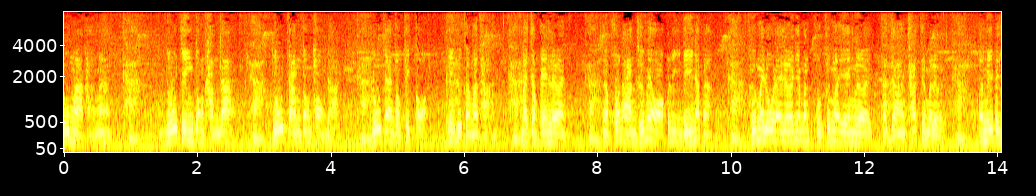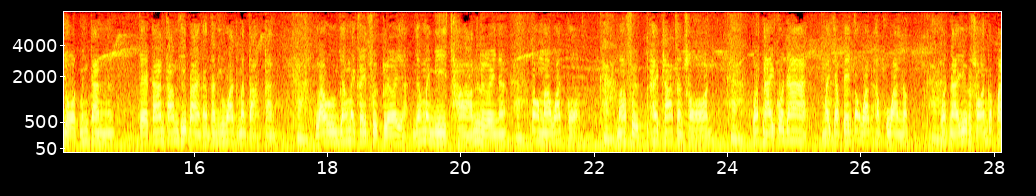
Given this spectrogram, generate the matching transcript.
รู้มากหาง่ายค่ะ รู้จริงต้องทำได้ค่ะรู้จำต้องท่องได้ค่ะรู้แจ้งต้องคิดก่อน นี่คือกรรมฐานค่ะไม่จำเป็นเลย ค่ะนะคนอ่านหนังสือไม่ออกก็ดีดีนักละค่ะ คือไม่รู้อะไรเลยเนี่ยมันผุดขึ้นมาเองเลยกระจ่างชัดขึ้นมาเลยค่ะ มันมีประโยชน์เหมือนกันนะแต่การทำที่บ้านกับทำที่วัดมันต่างกันค่ะ เรายังไม่เคยฝึกเลยอะยังไม่มีฐานเลยนะค่ะต้องมาวัดก่อนค่ะมาฝึกให้พระท่านสอนค่ะวัดไหนก็ได้ไม่จำเป็นต้องวัดอัมพวันหรอกค่ะวัดไหนที่เขาสอนก็ไป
